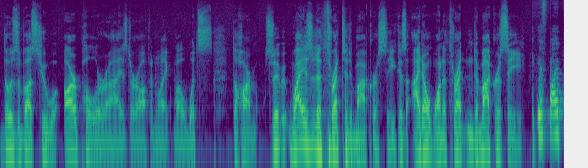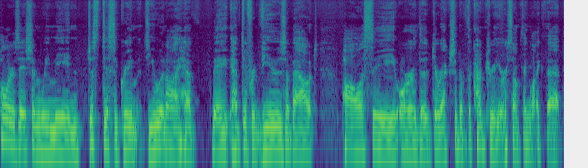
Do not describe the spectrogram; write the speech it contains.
those of us who are polarized are often like, well, what's the harm? So why is it a threat to democracy? Because I don't want to threaten democracy. If by polarization we mean just disagreements, you and I have may have different views about policy or the direction of the country or something like that.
